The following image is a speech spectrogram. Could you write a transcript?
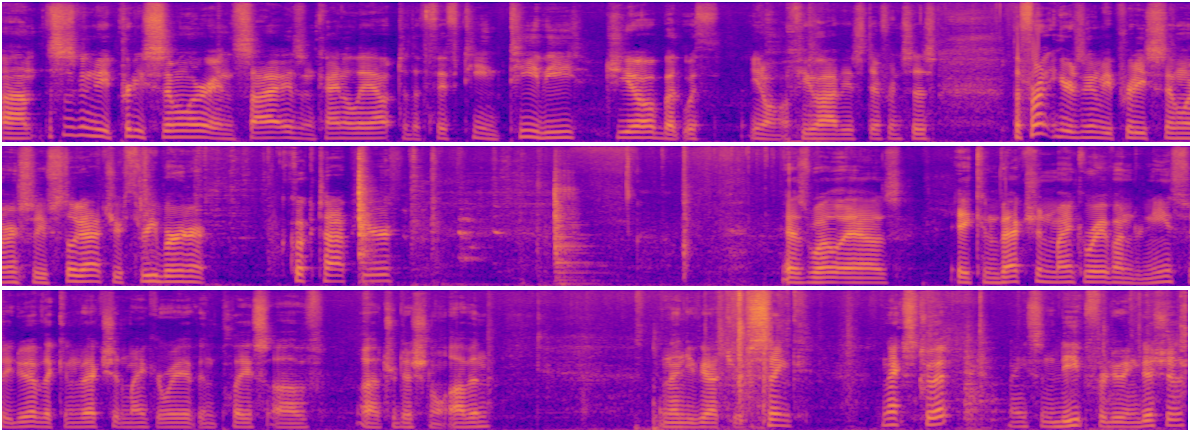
Um, this is going to be pretty similar in size and kind of layout to the 15TB Geo, but with you know a few obvious differences. The front here is going to be pretty similar, so you've still got your three burner cooktop here, as well as a convection microwave underneath. So you do have the convection microwave in place of a traditional oven. And then you've got your sink next to it, nice and deep for doing dishes,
